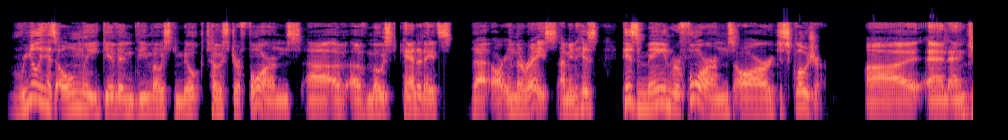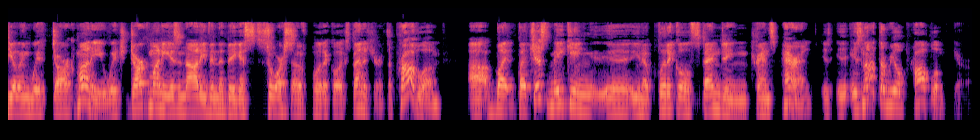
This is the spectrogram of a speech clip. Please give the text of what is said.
really has only given the most milk toast reforms uh, of of most candidates that are in the race. I mean, his his main reforms are disclosure uh, and and dealing with dark money, which dark money is not even the biggest source of political expenditure. It's a problem, uh, but but just making uh, you know political spending transparent is is not the real problem here,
